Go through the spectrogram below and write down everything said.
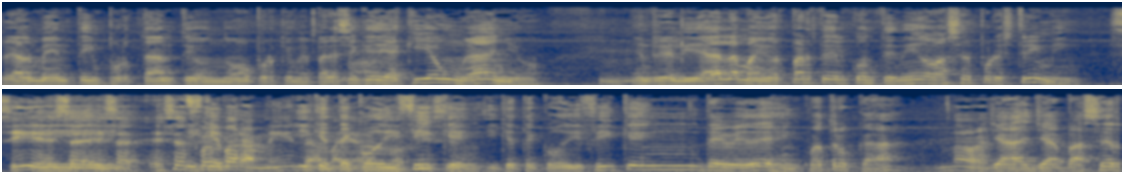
realmente importante o no, porque me parece que de aquí a un año, en realidad la mayor parte del contenido va a ser por streaming. Sí, esa- esa- esa y fue que- para mí y la que te codifiquen noticia. y que te codifiquen DVDs en 4K. No, es ya que- ya va a ser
